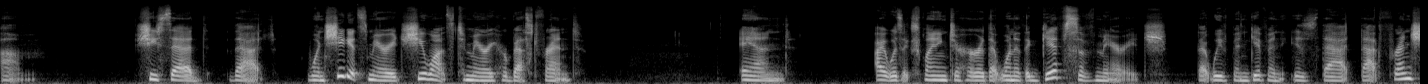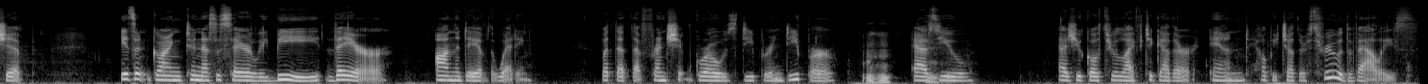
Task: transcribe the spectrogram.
um, she said that when she gets married, she wants to marry her best friend. And I was explaining to her that one of the gifts of marriage that we've been given is that that friendship isn't going to necessarily be there on the day of the wedding, but that that friendship grows deeper and deeper mm-hmm. as mm-hmm. you as you go through life together and help each other through the valleys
